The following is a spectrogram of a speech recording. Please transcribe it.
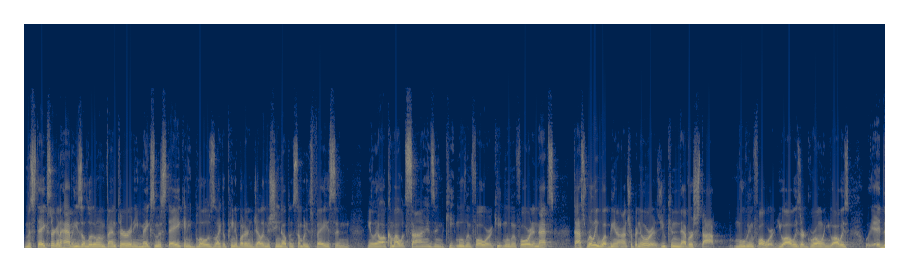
mistakes are going to happen. He's a little inventor, and he makes a mistake, and he blows like a peanut butter and jelly machine up in somebody's face, and you know they all come out with signs and keep moving forward, keep moving forward, and that's that's really what being an entrepreneur is. You can never stop moving forward. You always are growing. You always and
